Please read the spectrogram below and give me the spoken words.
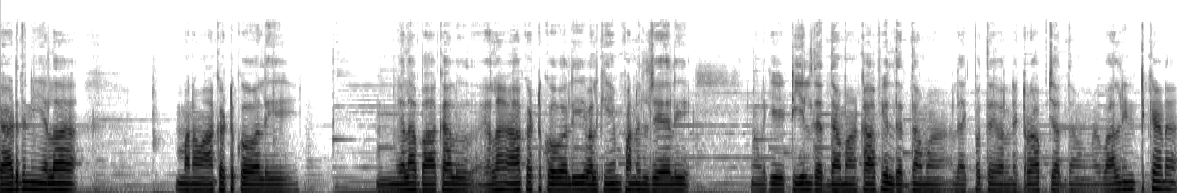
గాడిదని ఎలా మనం ఆకట్టుకోవాలి? ఎలా బాకాలు ఎలా ఆకట్టుకోవాలి? వాళ్ళకి ఏం పనులు చేయాలి? వాళ్ళకి టీలు తెద్దామా? కాఫీలు తెద్దామా? లేకపోతే వాళ్ళని డ్రాప్ చేద్దామా వాళ్ళ ఇంటికాడ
